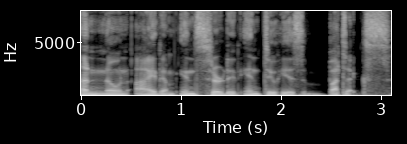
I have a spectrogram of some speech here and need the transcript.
unknown item inserted into his buttocks.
